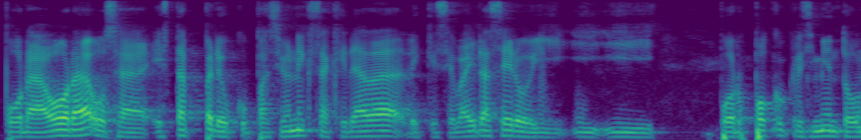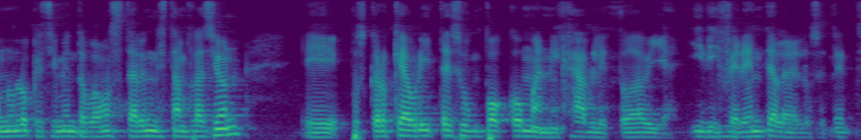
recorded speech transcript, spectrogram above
por ahora, o sea, esta preocupación exagerada de que se va a ir a cero y, por poco crecimiento o nulo crecimiento vamos a estar en esta inflación, eh, pues creo que ahorita es un poco manejable todavía y diferente a la de los 70.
